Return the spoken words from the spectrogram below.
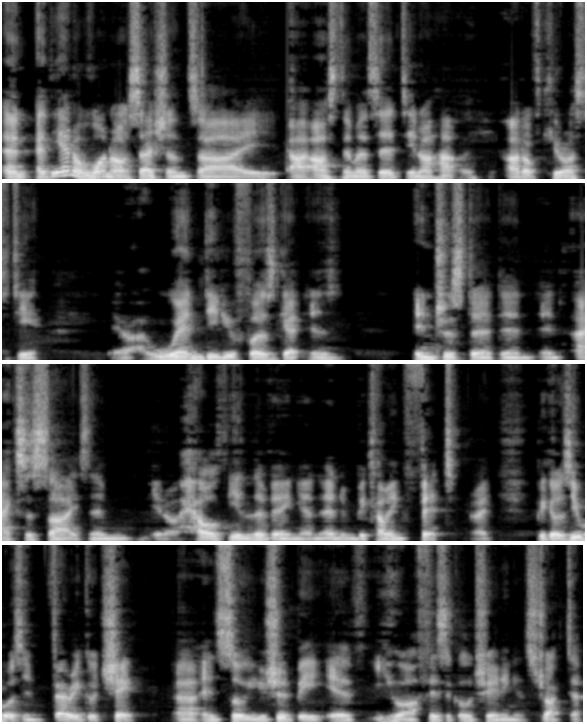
And at the end of one of our sessions i i asked him i said you know how, out of curiosity when did you first get in, interested in, in exercise and you know healthy living and, and becoming fit right? Because he was in very good shape uh, and so you should be if you are a physical training instructor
